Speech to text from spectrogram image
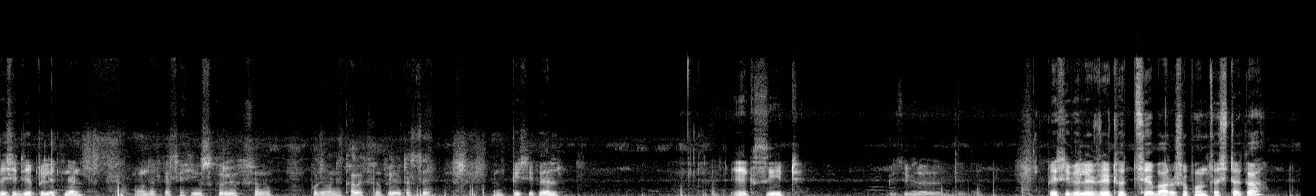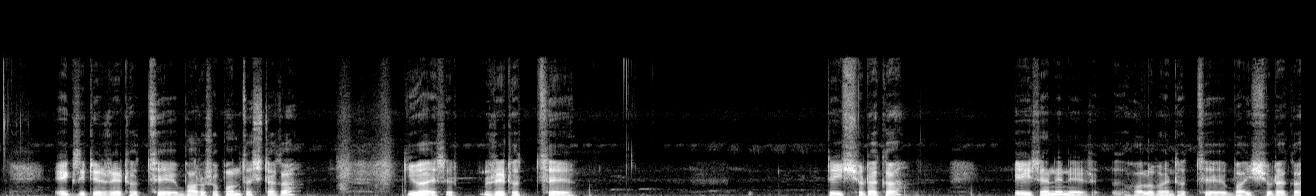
বেশি দিয়ে প্লেট নেন। আমাদের কাছে হিউজ কালেকশন পরিমাণে কালেকশন প্লেট আছে। পিসিপেল এক্সিট পিসিপেলের রেট হচ্ছে বারোশো পঞ্চাশ টাকা। এক্সিটের রেট হচ্ছে বারোশো পঞ্চাশ টাকা। কিউআইএসের রেট হচ্ছে তেইশশো টাকা। এইচ এন এর হলো পয়েন্ট হচ্ছে বাইশশো টাকা।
